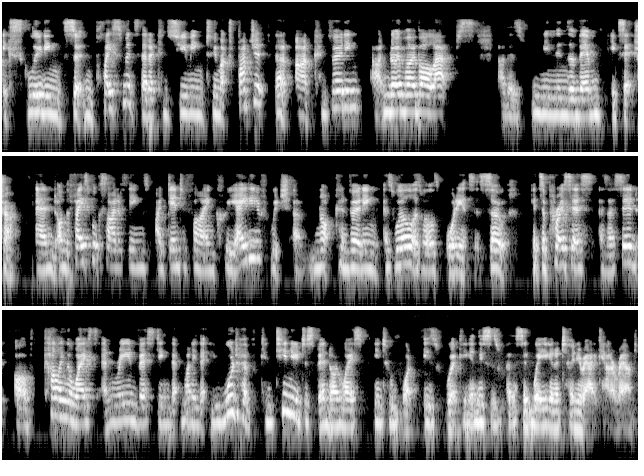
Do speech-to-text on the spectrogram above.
excluding certain placements that are consuming too much budget, that aren't converting, uh, no mobile apps, uh, there's millions of them, etc and on the Facebook side of things, identifying creative, which are not converting as well, as well as audiences. So it's a process, as I said, of culling the waste and reinvesting that money that you would have continued to spend on waste into what is working. And this is, as I said, where you're going to turn your ad account around.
